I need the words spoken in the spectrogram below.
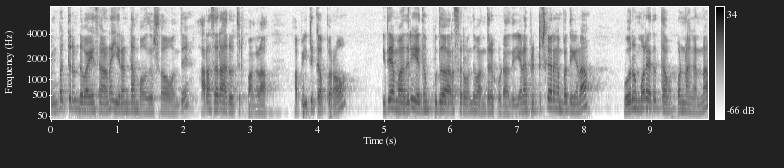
எண்பத்தி ரெண்டு வயசான இரண்டாம் பகதூர் ஷாவை வந்து அரசராக அறிவிச்சிருப்பாங்களா அப்போ இதுக்கப்புறம் இதே மாதிரி எதுவும் புது அரசர் வந்து வந்துடக்கூடாது. ஏன்னா பிரிட்டிஷ்காரங்க பார்த்தீங்கன்னா ஒரு முறை எதை தப்பு பண்ணாங்கன்னா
